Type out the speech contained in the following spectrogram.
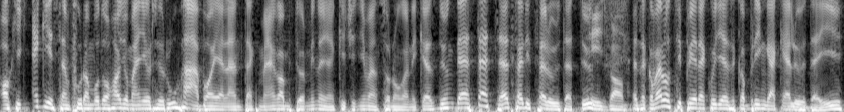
akik egészen fura módon hagyományőrző ruhában jelentek meg, amitől mindannyian kicsit nyilván szorongani kezdünk, de tetszett, Felit felültettük. Így van. Ezek a velocipédek, ugye ezek a bringák elődei,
